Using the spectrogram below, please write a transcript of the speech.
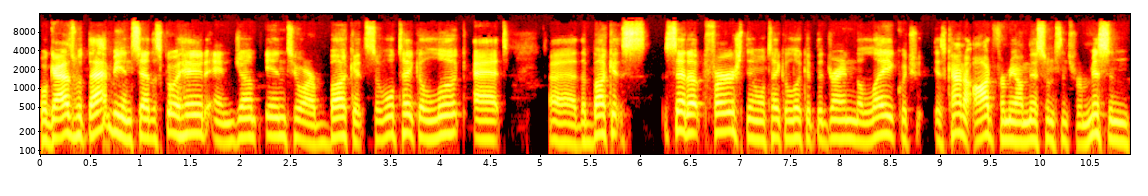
Well, guys, with that being said, let's go ahead and jump into our buckets. So we'll take a look at uh, the buckets set up first, then we'll take a look at the drain in the lake, which is kind of odd for me on this one since we're missing,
